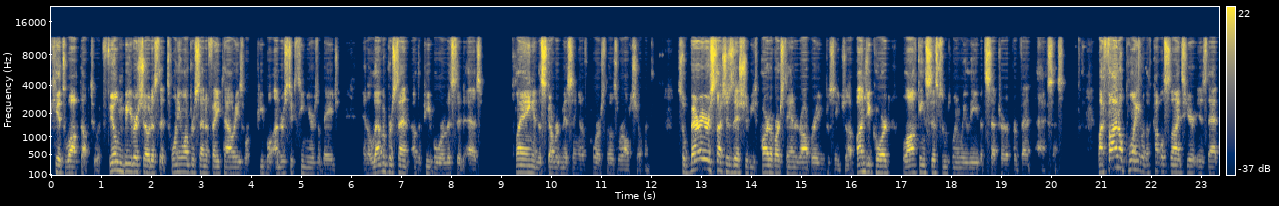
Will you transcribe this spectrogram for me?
kids walked up to it. Field and Beaver showed us that 21% of fatalities were people under 16 years of age, and 11% of the people were listed as playing and discovered missing, and of course, those were all children. So barriers such as this should be part of our standard operating procedure. A bungee cord, locking systems when we leave, etc. to prevent access. My final point with a couple slides here is that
